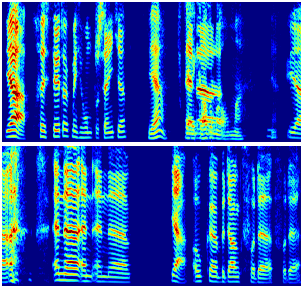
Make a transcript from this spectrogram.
ja, gefeliciteerd ook met je 100%. Ja, Ja, En, ik had hem eh, al, maar... Ja, en, eh, en, en eh, ja, ook bedankt voor de, voor de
